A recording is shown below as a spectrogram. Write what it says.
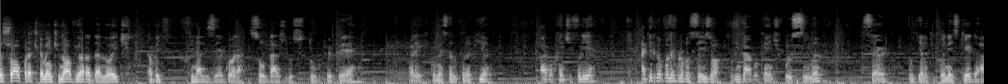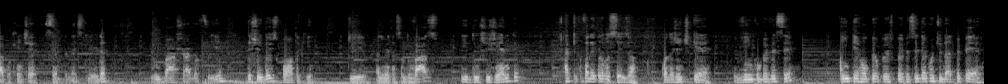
pessoal, praticamente 9 horas da noite. Acabei de finalizar agora a soldagem dos tubos PPR. Olha aí, começando por aqui, ó. Água quente fria. Aquilo que eu falei pra vocês, ó. Vim com água quente por cima, certo? Porque ela aqui foi na esquerda, a água quente é sempre na esquerda. Embaixo água fria. Deixei dois pontos aqui de alimentação do vaso e ducha higiênica. Aqui que eu falei pra vocês, ó. Quando a gente quer vir com PVC, interromper o PVC da quantidade de PPR.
